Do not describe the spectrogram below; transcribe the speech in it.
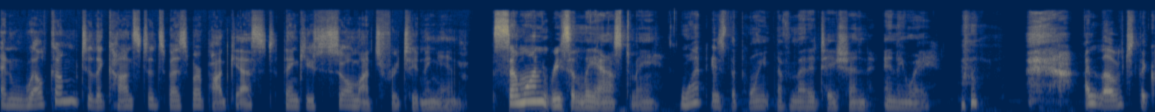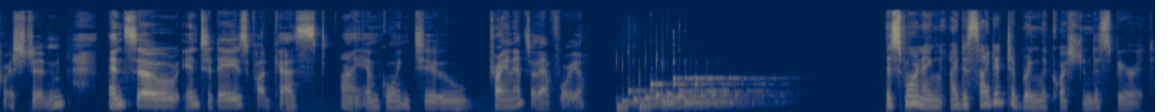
and welcome to the Constance Messmer podcast. Thank you so much for tuning in. Someone recently asked me, What is the point of meditation anyway? I loved the question. And so in today's podcast, I am going to try and answer that for you. This morning, I decided to bring the question to spirit.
